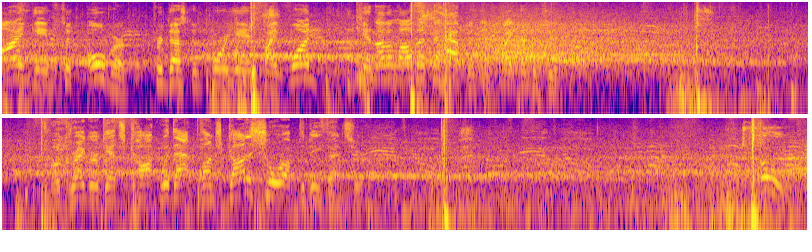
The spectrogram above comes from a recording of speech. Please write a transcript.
mind games took over for Dustin Poirier in fight one. He cannot allow that to happen McGregor gets caught with that punch. Got to shore up the defense here. Oh.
